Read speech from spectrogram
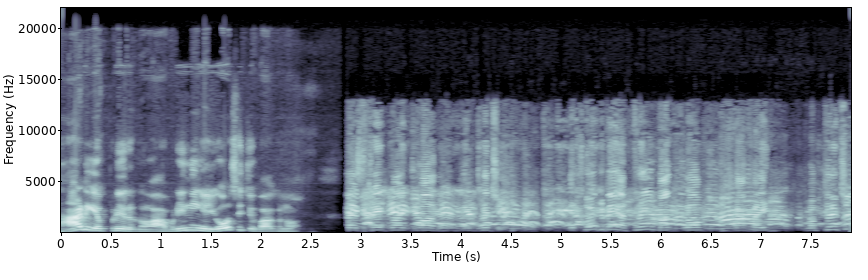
நாடு எப்படி இருக்கும் அப்படின்னு நீங்கள் யோசிச்சு பார்க்கணும். It's going to be a three-month-long campaign from Trichy.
